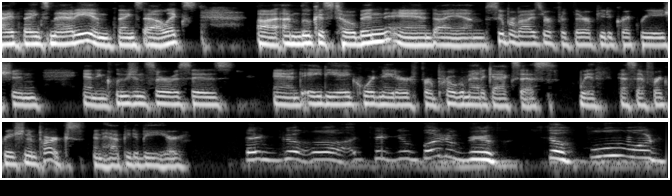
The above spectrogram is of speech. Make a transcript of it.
Hi, thanks, Maddie, and thanks, Alex. Uh, I'm Lucas Tobin, and I am supervisor for therapeutic recreation and inclusion services and ADA coordinator for programmatic access with SF Recreation and Parks, and happy to be here. Thank you, uh, thank you both of you. So who would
